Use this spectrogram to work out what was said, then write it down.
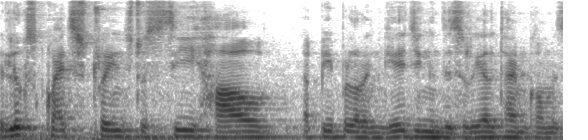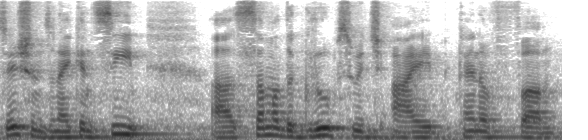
it looks quite strange to see how uh, people are engaging in these real-time conversations. And i can see uh, some of the groups which i kind of um,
